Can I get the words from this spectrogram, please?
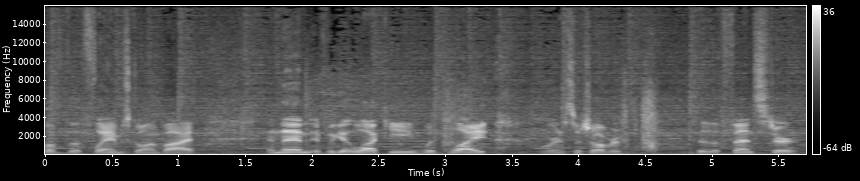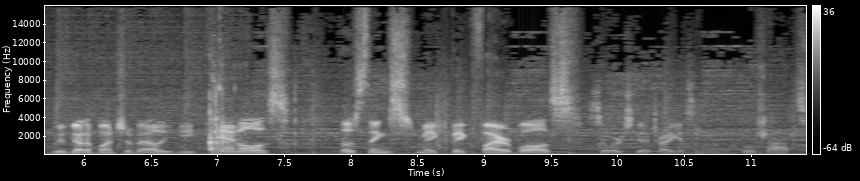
of the flames going by. And then if we get lucky with light, we're gonna switch over to the Fenster. We've got a bunch of LED panels. Those things make big fireballs, so we're just gonna try to get some cool shots.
